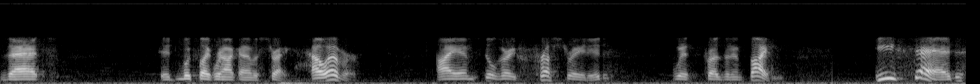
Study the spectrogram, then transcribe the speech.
that it looks like we're not going to have a strike. However, I am still very frustrated with President Biden. He said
